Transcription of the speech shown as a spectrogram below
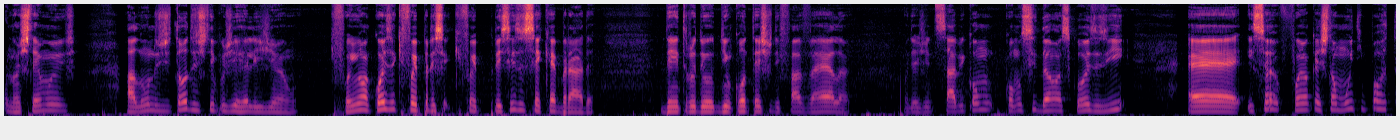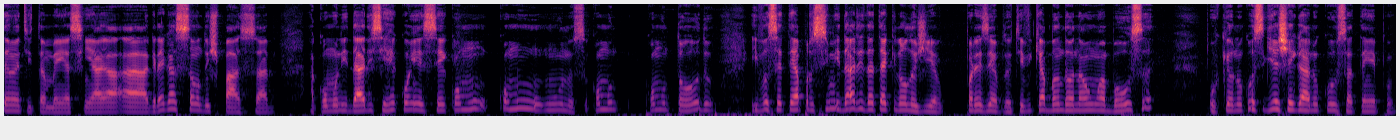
nós temos alunos de todos os tipos de religião, que foi uma coisa que foi, que foi preciso ser quebrada dentro de, de um contexto de favela, onde a gente sabe como, como se dão as coisas e é, isso é, foi uma questão muito importante também, assim, a, a, agregação do espaço, sabe? A comunidade se reconhecer como, como um uno, como, como um todo, e você ter a proximidade da tecnologia. Por exemplo, eu tive que abandonar uma bolsa porque eu não conseguia chegar no curso a tempo.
